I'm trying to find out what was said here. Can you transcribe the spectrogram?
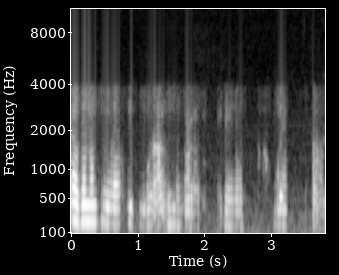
as I mentioned last week, we were out in the training with um,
